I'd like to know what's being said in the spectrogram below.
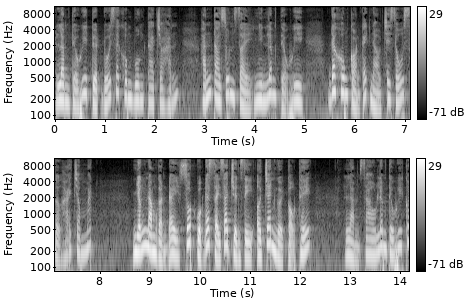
Lâm Tiểu Huy tuyệt đối sẽ không buông tha cho hắn. Hắn ta run rẩy nhìn Lâm Tiểu Huy, đã không còn cách nào che giấu sợ hãi trong mắt. Những năm gần đây, rốt cuộc đã xảy ra chuyện gì ở trên người cậu thế? Làm sao Lâm Thiếu Huy có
